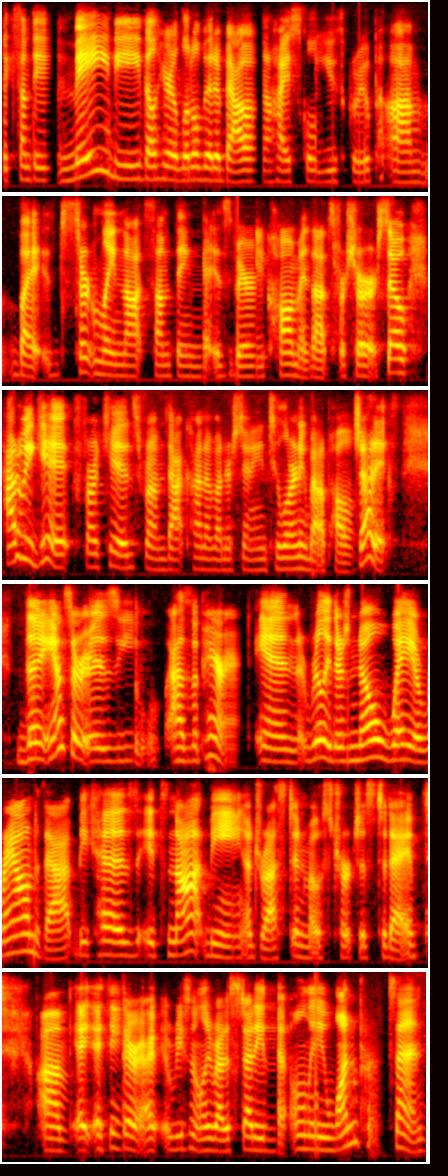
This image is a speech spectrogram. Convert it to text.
it's something maybe they'll hear a little bit about in a high school youth group, um, but certainly not something that is very common. That's for sure. So, how do we get our kids from that kind of understanding to learning about apologetics? The answer is you as the parent. And really, there's no way around that because it's not being addressed in most churches today. Um, I, I, think there, I recently read a study that only 1%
